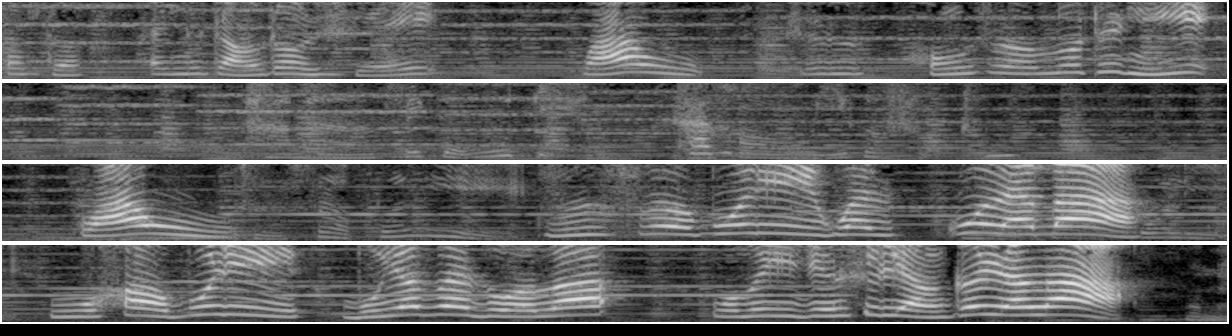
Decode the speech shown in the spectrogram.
看看还能找到谁？哇哦，是红色洛特尼！他们飞过屋顶，他然后一个俯冲，哇哦，紫色玻璃，紫色玻璃，快过来吧！玻璃，五号玻璃，不要再躲了，我们已经是两个人啦，我们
